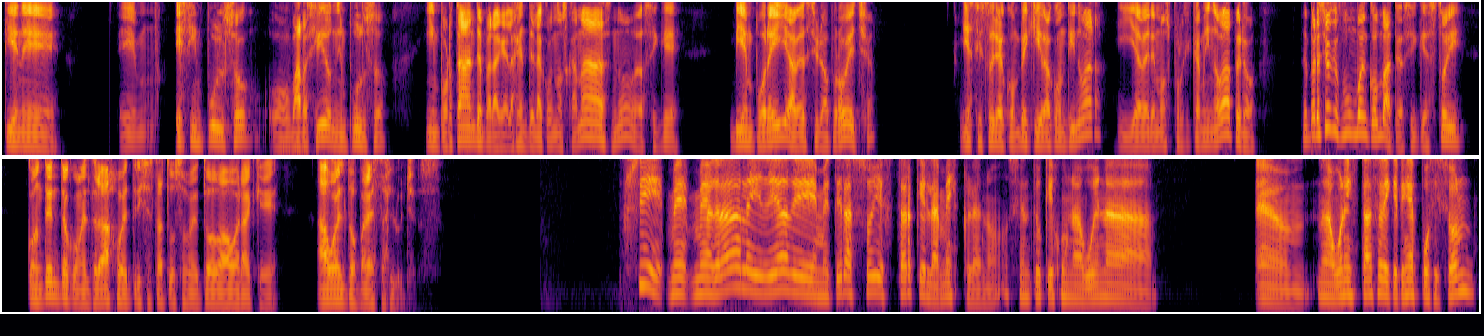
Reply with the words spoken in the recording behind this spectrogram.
tiene eh, ese impulso, o va a recibir un impulso importante para que la gente la conozca más, ¿no? Así que bien por ella, a ver si lo aprovecha. Y esta historia con Becky va a continuar, y ya veremos por qué camino va, pero me pareció que fue un buen combate, así que estoy contento con el trabajo de Trish Stratus, sobre todo ahora que ha vuelto para estas luchas. Sí, me, me, agrada la idea de meter a Soy Stark en la mezcla, ¿no? Siento que es una buena. Eh, una buena instancia de que tenga exposición.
